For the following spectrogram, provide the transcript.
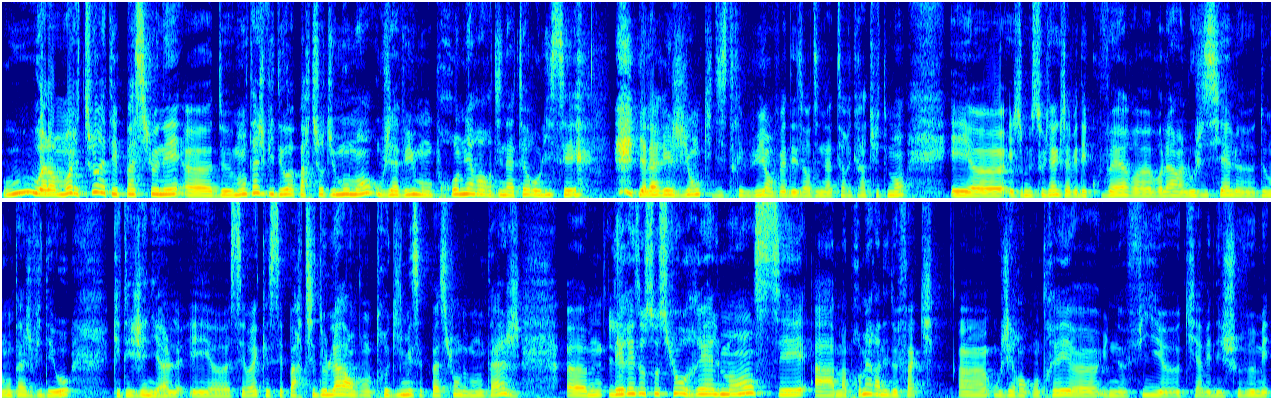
Ouh, alors moi j'ai toujours été passionnée de montage vidéo à partir du moment où j'avais eu mon premier ordinateur au lycée. il y a la région qui distribuait en fait des ordinateurs gratuitement. Et, euh, je me souviens que j'avais découvert euh, voilà un logiciel de montage vidéo qui était génial. Et euh, c'est vrai que c'est parti de là entre guillemets cette passion de montage. Les réseaux sociaux réellement c'est à ma première année de fac où j'ai rencontré une fille qui avait des cheveux mais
